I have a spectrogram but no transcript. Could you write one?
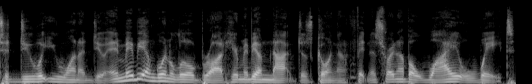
to do what you want to do? And maybe I'm going a little broad here. Maybe I'm not just going on fitness right now, but why wait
